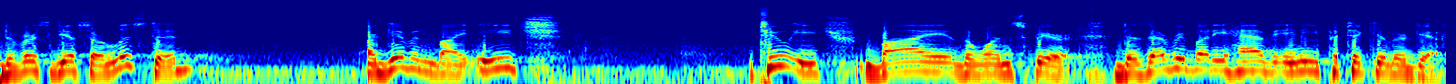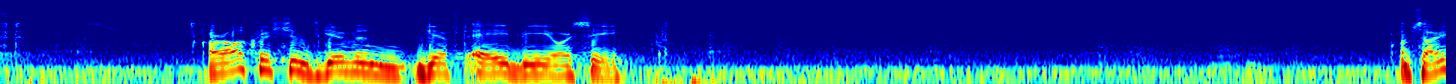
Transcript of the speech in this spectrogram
diverse gifts are listed are given by each to each by the one spirit. Does everybody have any particular gift? Are all christians given gift a b or c? I'm sorry?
